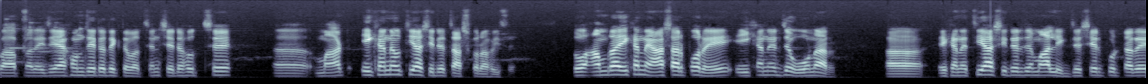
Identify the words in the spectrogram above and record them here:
বা আপনার এই যে এখন যেটা দেখতে পাচ্ছেন, সেটা হচ্ছে মাঠ। এখানেও চিয়া সিডের চাষ করা হয়েছে তো আমরা এখানে আসার পরে, এইখানের যে ওনার এখানে চিয়া সিডের যে মালিক, যে শেরপুরটারে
